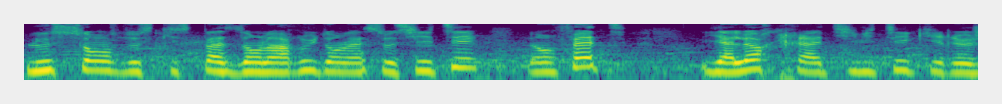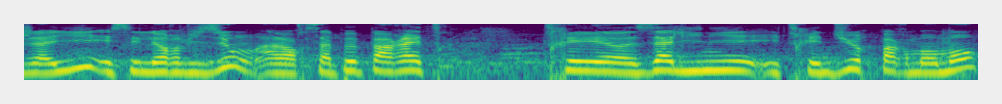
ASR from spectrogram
le sens de ce qui se passe dans la rue, dans la société. Mais en fait, il y a leur créativité qui rejaillit et c'est leur vision. Alors, ça peut paraître très euh, aligné et très dur par moment,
